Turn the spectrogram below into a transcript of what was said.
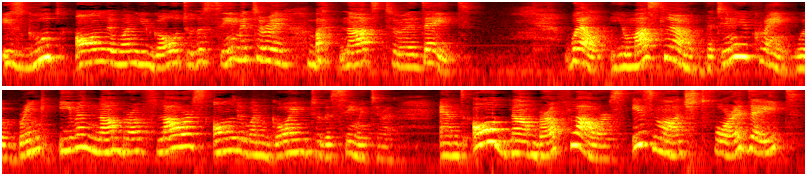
is good only when you go to the cemetery, but not to a date. Well, you must learn that in Ukraine we bring even number of flowers only when going to the cemetery and odd number of flowers is matched for a date.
